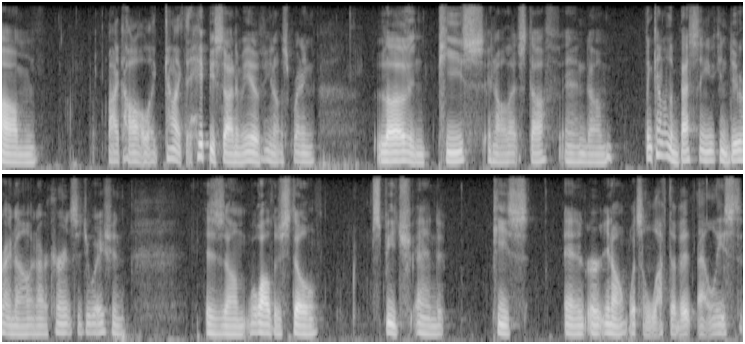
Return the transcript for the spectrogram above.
um, I call it like kind of like the hippie side of me of you know spreading love and peace and all that stuff. And um, think kind of the best thing you can do right now in our current situation is um, while there's still speech and peace and or you know what's left of it at least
